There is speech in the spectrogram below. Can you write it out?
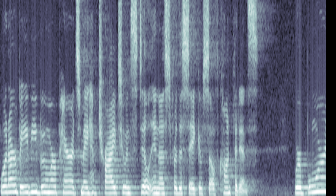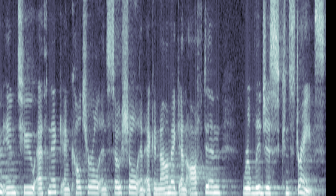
what our baby boomer parents may have tried to instill in us for the sake of self confidence. We're born into ethnic and cultural and social and economic and often religious constraints.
